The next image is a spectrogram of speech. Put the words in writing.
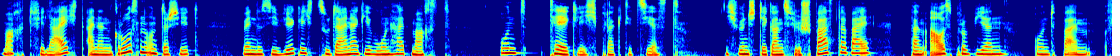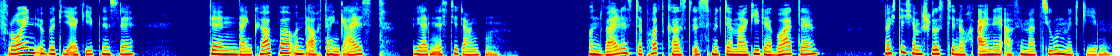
macht vielleicht einen großen Unterschied, wenn du sie wirklich zu deiner Gewohnheit machst und täglich praktizierst. Ich wünsche dir ganz viel Spaß dabei beim Ausprobieren und beim Freuen über die Ergebnisse, denn dein Körper und auch dein Geist werden es dir danken. Und weil es der Podcast ist mit der Magie der Worte, möchte ich am Schluss dir noch eine Affirmation mitgeben.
